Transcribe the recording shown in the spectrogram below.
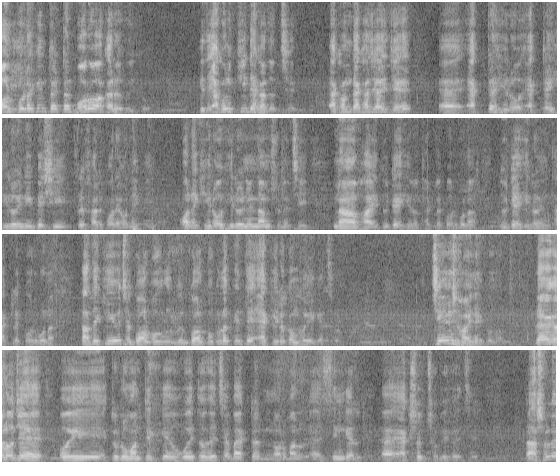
গল্পটা কিন্তু একটা বড় আকারে হইতো। কিন্তু এখন কি দেখা যাচ্ছে? এখন দেখা যায় যে একটা হিরো একটা হিরোইনই বেশি প্রেফার করে অনেকেই। অনেক হিরো হিরোইনের নাম শুনেছি। না ভাই দুইটা হিরো থাকলে করব না দুইটা হিরোইন থাকলে করব না। তাতে কি হয়েছে, গল্প, গল্পগুলো কিন্তু একই রকম হয়ে গেছে। চেঞ্জ হয় না কোনো। দেখা গেল যে ওই একটু রোমান্টিক ওয়েতে হয়েছে বা একটা নর্মাল সিঙ্গেল অ্যাকশন ছবি হয়েছে। তা আসলে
